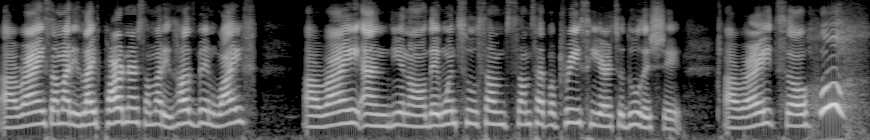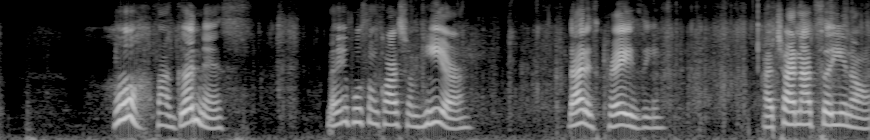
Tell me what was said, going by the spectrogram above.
All right, somebody's life partner, somebody's husband, wife. All right, and you know they went to some some type of priest here to do this shit. All right, so whew, oh my goodness. Let me pull some cards from here. That is crazy. I try not to, you know,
